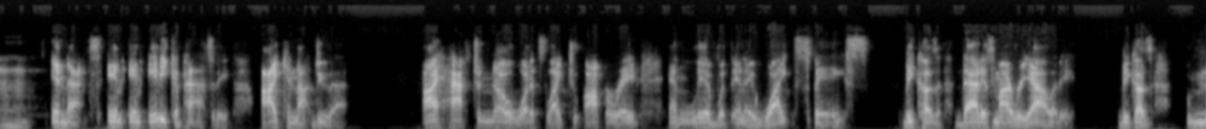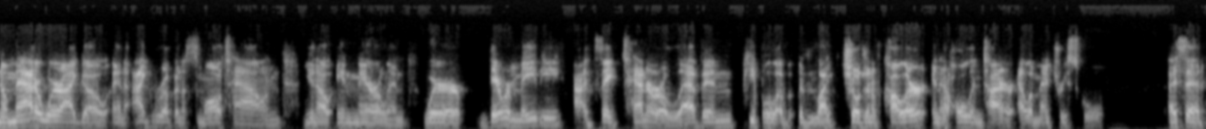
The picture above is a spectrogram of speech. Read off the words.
mm-hmm. in that in, in any capacity. I cannot do that. I have to know what it's like to operate and live within a white space because that is my reality because no matter where I go, and I grew up in a small town, you know, in Maryland, where there were maybe I'd say ten or eleven people of like children of color in a whole entire elementary school. I said,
